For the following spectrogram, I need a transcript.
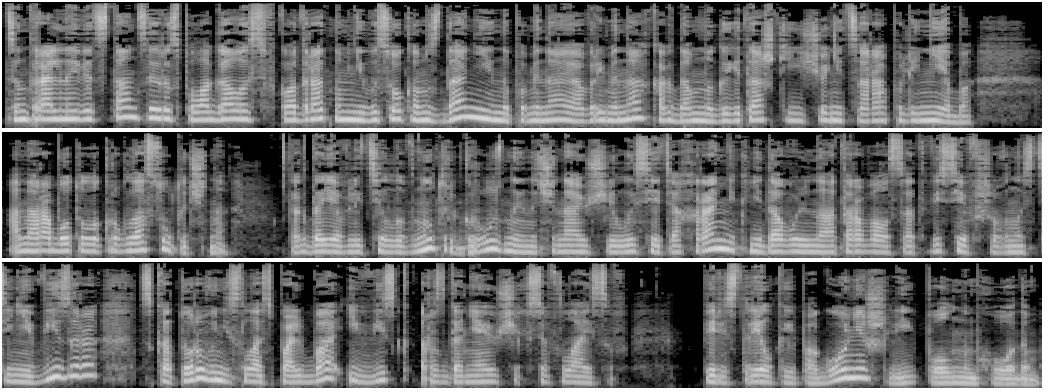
Центральная ветстанция располагалась в квадратном невысоком здании, напоминая о временах, когда многоэтажки еще не царапали небо. Она работала круглосуточно. Когда я влетела внутрь, грузный, начинающий лысеть охранник недовольно оторвался от висевшего на стене визора, с которого неслась пальба и визг разгоняющихся флайсов. Перестрелка и погоня шли полным ходом.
